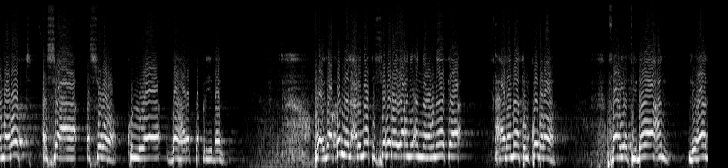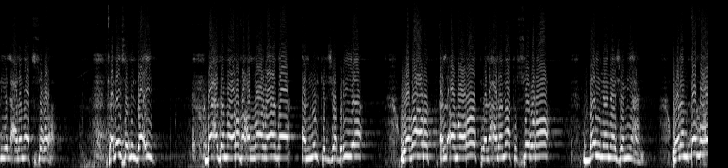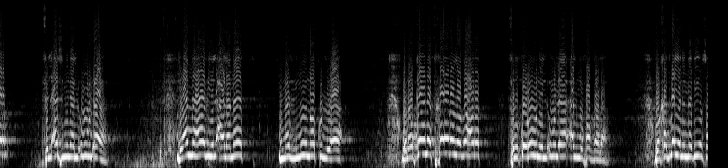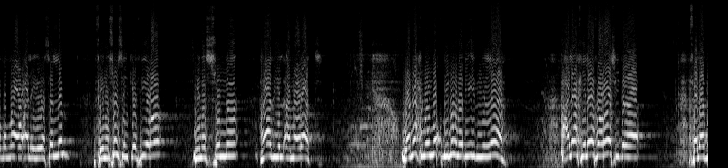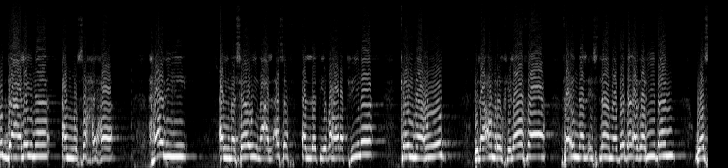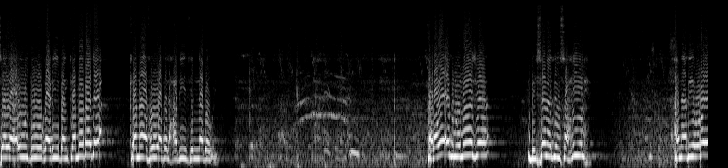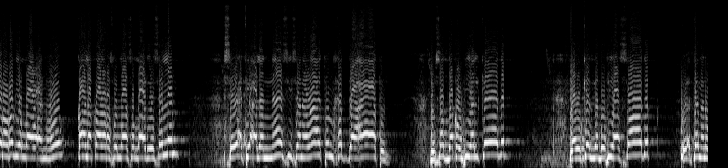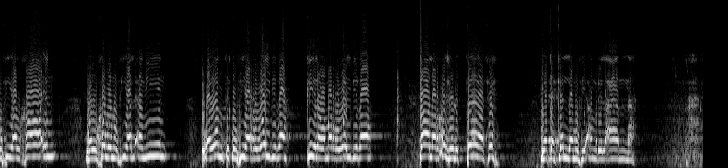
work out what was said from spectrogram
أمارات الساعة الصغرى كلها ظهرت تقريبا. وإذا قلنا العلامات الصغرى يعني أن هناك علامات كبرى فهي تباعا لهذه العلامات الصغرى. فليس بالبعيد بعدما رفع الله هذا الملك الجبرية وظهرت الأمارات والعلامات الصغرى بيننا جميعا. ولم تظهر في الأزمنة الأولى لأن هذه العلامات مذمومة كلها. ولو كانت خيرا لظهرت في القرون الأولى المفضلة. وقد بين النبي صلى الله عليه وسلم في نصوص كثيرة من السنة هذه الأمارات. ونحن مقبلون بإذن الله على خلافة راشدة فلا بد علينا أن نصحح هذه المساوي مع الأسف التي ظهرت فينا كي نعود إلى أمر الخلافة فإن الإسلام بدأ غريبا وسيعود غريبا كما بدأ كما هو في الحديث النبوي. روى ابن ماجه بسند صحيح. عن أبي هريرة رضي الله عنه قال قال رسول الله صلى الله عليه وسلم سيأتي على الناس سنوات خداعات يصدق فيها الكاذب ويكذب فيها الصادق ويؤتمن فيها الخائن ويخون فيها الأمين وينطق فيها الرويبضه قيل وما الرويبضه قال الرجل التافه يتكلم في أمر العامة.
